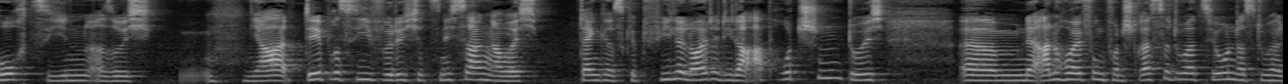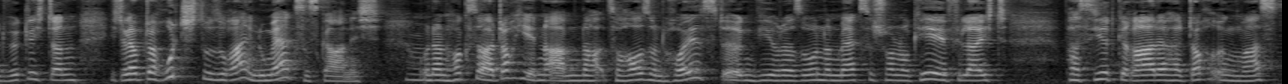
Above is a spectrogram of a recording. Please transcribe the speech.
hochziehen. Also ich, ja, depressiv würde ich jetzt nicht sagen, aber ich denke, es gibt viele Leute, die da abrutschen durch ähm, eine Anhäufung von Stresssituationen, dass du halt wirklich dann, ich glaube, da rutschst du so rein, du merkst es gar nicht. Und dann hockst du halt doch jeden Abend nach, zu Hause und heulst irgendwie oder so und dann merkst du schon, okay, vielleicht passiert gerade halt doch irgendwas.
